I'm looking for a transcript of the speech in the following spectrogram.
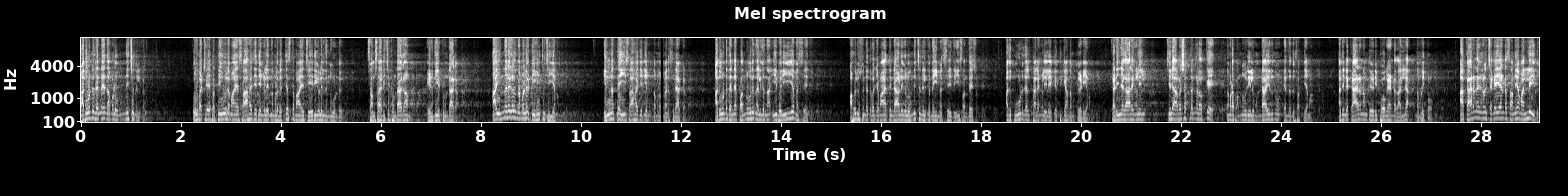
അതുകൊണ്ട് തന്നെ നമ്മൾ ഒന്നിച്ചു നിൽക്കണം. ഒരുപക്ഷെ പ്രതികൂലമായ സാഹചര്യങ്ങളിൽ നമ്മൾ വ്യത്യസ്തമായ ചേരികളിൽ നിന്നുകൊണ്ട് സംസാരിച്ചിട്ടുണ്ടാകാം എഴുതിയിട്ടുണ്ടാകാം. ആ ഇന്നലകൾ നമ്മൾ ഡിലീറ്റ് ചെയ്യണം. ഇന്നത്തെ ഈ സാഹചര്യം നമ്മൾ മനസ്സിലാക്കണം. അതുകൊണ്ട് തന്നെ പന്നൂര് നൽകുന്ന ഈ വലിയ മെസ്സേജ് അഹുലുസുന്നത്ത് ജമാഅത്തിന്റെ ആളുകൾ ഒന്നിച്ചു നിൽക്കുന്ന ഈ മെസ്സേജ് ഈ സന്ദേശം. അത് കൂടുതൽ തലങ്ങളിലേക്ക് എത്തിക്കാൻ നമുക്ക് കഴിയണം. കഴിഞ്ഞ കാലങ്ങളിൽ ചില അപശബ്ദങ്ങളൊക്കെ നമ്മുടെ പന്നൂരിയിലും ഉണ്ടായിരുന്നു എന്നത് സത്യമാണ്. അതിന്റെ കാരണം തേടി പോകേണ്ടതല്ല നമ്മളിപ്പോൾ ആ കാരണങ്ങൾ ചകയേണ്ട സമയമല്ല ഇത്.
